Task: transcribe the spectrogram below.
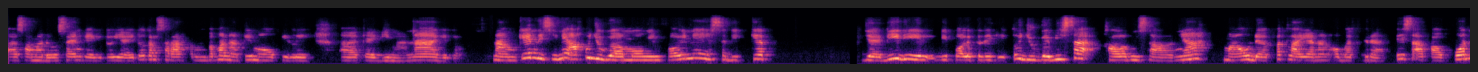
uh, sama dosen kayak gitu ya. Itu terserah teman-teman nanti mau pilih uh, kayak gimana gitu. Nah, mungkin di sini aku juga mau nginfo ini sedikit. Jadi di, di poliklinik itu juga bisa kalau misalnya mau dapat layanan obat gratis ataupun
